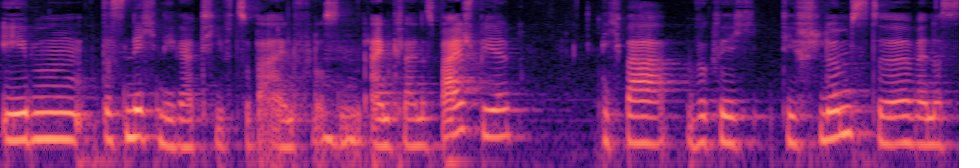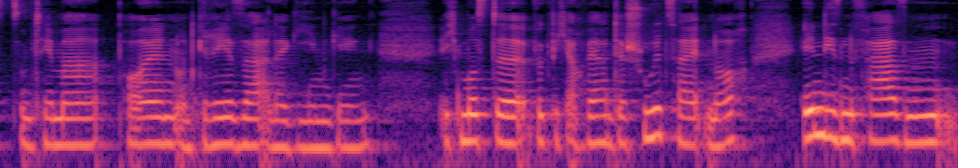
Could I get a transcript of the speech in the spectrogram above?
eben das nicht negativ zu beeinflussen. Mhm. Ein kleines Beispiel. Ich war wirklich die schlimmste, wenn es zum Thema Pollen- und Gräserallergien ging. Ich musste wirklich auch während der Schulzeit noch in diesen Phasen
